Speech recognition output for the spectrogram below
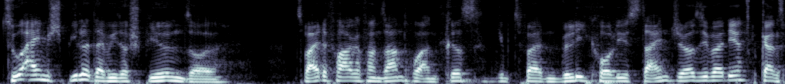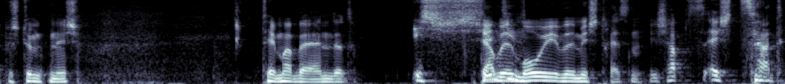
zu einem Spieler, der wieder spielen soll. Zweite Frage von Sandro an Chris. Gibt es bald ein Willie Corley Stein Jersey bei dir? Ganz bestimmt nicht. Thema beendet. Ich der Will Murray will mich stressen. Ich hab's echt satt.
